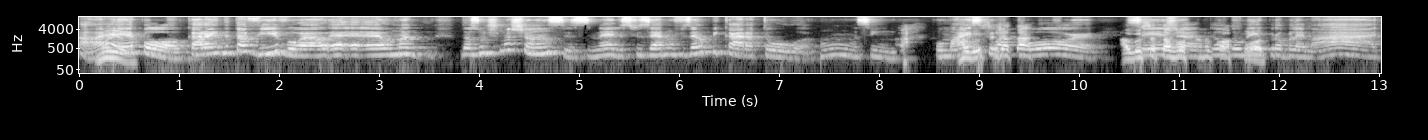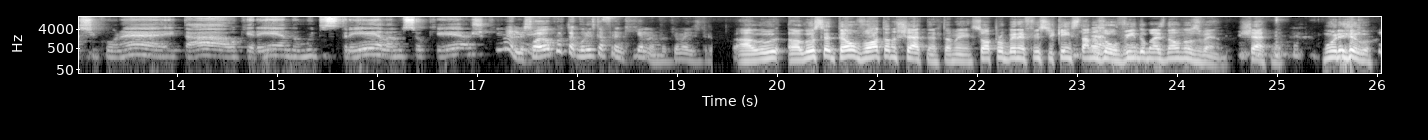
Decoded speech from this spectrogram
Ah, Murilo. é, pô. O cara ainda tá vivo. É, é, é, uma das últimas chances, né? Eles fizeram, não fizeram picar à toa. Hum, assim, por mais que o tá- ator tá, a Lúcia tá seja tá todo meio problemático, né? E tal, querendo muito estrela, não sei o quê. Acho que. ele só é o protagonista da franquia, né? Porque é mais estrela. A, Lu, a Lúcia, então, vota no Shatner também, só para o benefício de quem está nos é. ouvindo, mas não nos vendo. Shatner. Murilo.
